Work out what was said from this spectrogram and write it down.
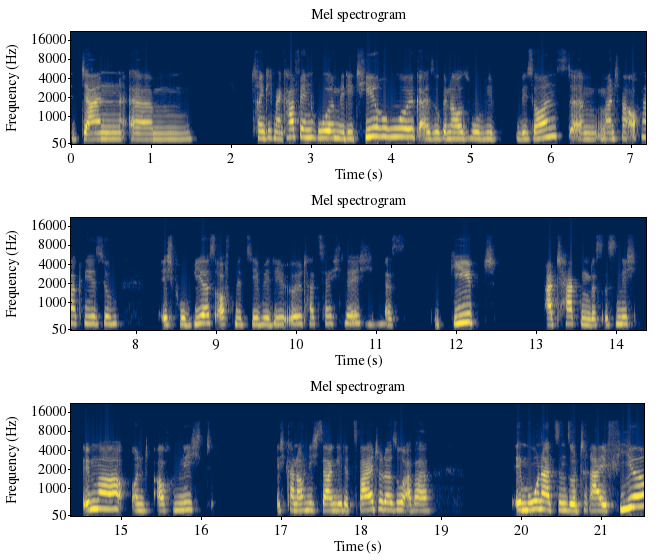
dann ähm, trinke ich meinen Kaffee in Ruhe, meditiere ruhig, also genauso wie, wie sonst, ähm, manchmal auch Magnesium. Ich probiere es oft mit CBD-Öl tatsächlich. Mhm. Es gibt Attacken, das ist nicht immer und auch nicht, ich kann auch nicht sagen jede zweite oder so, aber im Monat sind so drei, vier,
